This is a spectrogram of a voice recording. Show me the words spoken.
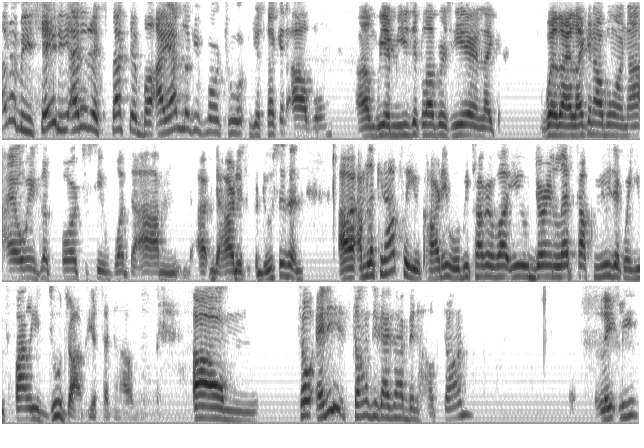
I'm not being shady. I didn't expect it, but I am looking forward to your second album. Um, we are music lovers here, and like whether I like an album or not, I always look forward to see what the um uh, the artist produces, and uh, I'm looking out for you, Cardi. We'll be talking about you during Let's Talk Music when you finally do drop your second album. Um, so any songs you guys have been hooked on? lately?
